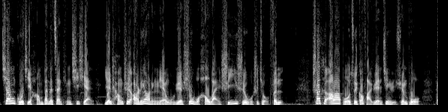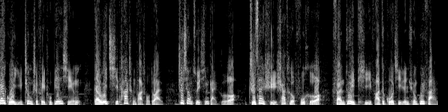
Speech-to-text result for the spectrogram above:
将国际航班的暂停期限延长至二零二零年五月十五号晚十一时五十九分。沙特阿拉伯最高法院近日宣布，该国已正式废除鞭刑，改为其他惩罚手段。这项最新改革旨在使沙特符合反对体罚的国际人权规范。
